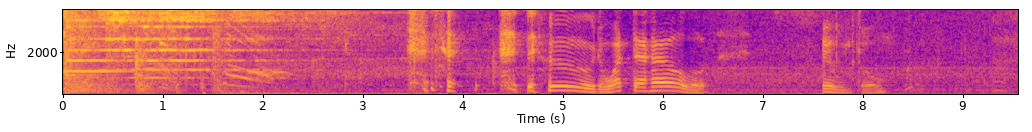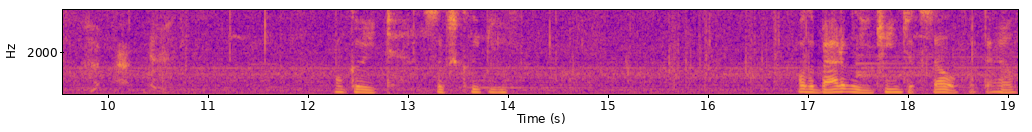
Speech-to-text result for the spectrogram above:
Dude, what the hell? There we go. Oh great, this looks creepy. Oh, the battery changed itself, what the hell?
